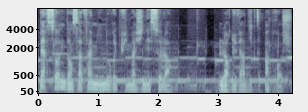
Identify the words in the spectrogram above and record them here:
Personne dans sa famille n'aurait pu imaginer cela. L'heure du verdict approche.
